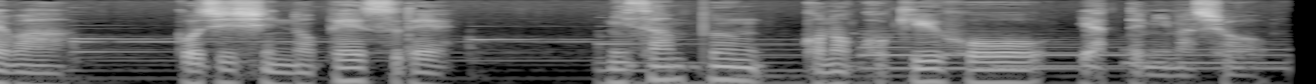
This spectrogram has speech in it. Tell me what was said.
ではご自身のペースで23分この呼吸法をやってみましょう。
